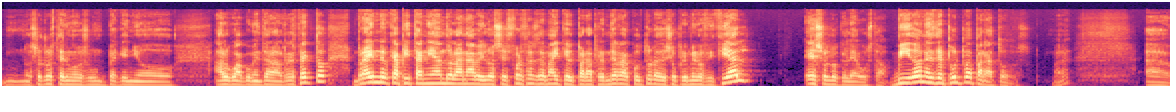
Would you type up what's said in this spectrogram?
nosotros tenemos un pequeño algo a comentar al respecto. Rainer capitaneando la nave y los esfuerzos de Michael para aprender la cultura de su primer oficial. Eso es lo que le ha gustado. Bidones de pulpa para todos. ¿vale? Ah,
